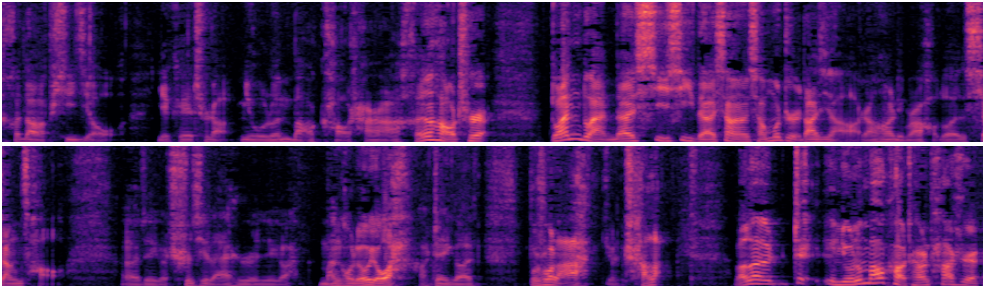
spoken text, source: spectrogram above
喝到啤酒，也可以吃到纽伦堡烤肠啊，很好吃，短短的、细细的，像小拇指大小，然后里边好多香草，呃，这个吃起来是这个满口流油啊，这个不说了啊，就馋了。完了，这纽伦堡烤肠它是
